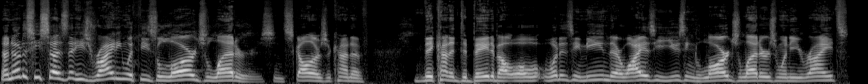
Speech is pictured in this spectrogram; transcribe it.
Now, notice he says that he's writing with these large letters, and scholars are kind of they kind of debate about well what does he mean there why is he using large letters when he writes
